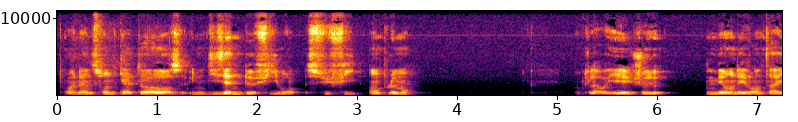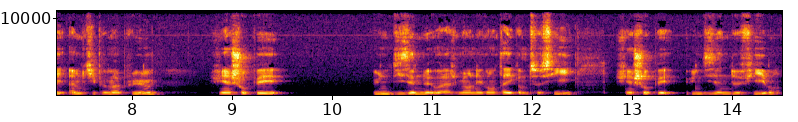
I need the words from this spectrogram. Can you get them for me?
Pour un hameçon de 14, une dizaine de fibres suffit amplement. Donc là, vous voyez, je mets en éventail un petit peu ma plume. Je viens choper une dizaine de... Voilà, je mets en éventail comme ceci. Je viens choper une dizaine de fibres.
